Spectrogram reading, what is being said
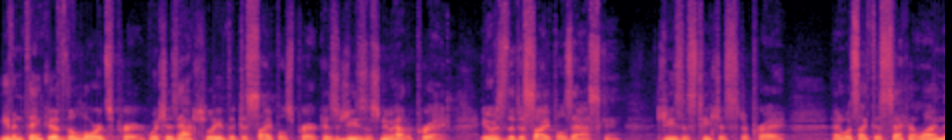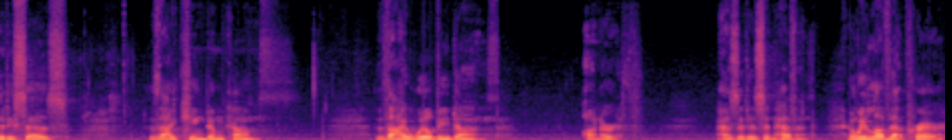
even think of the Lord's Prayer, which is actually the disciples' prayer, because Jesus knew how to pray. It was the disciples asking. Jesus, teach us to pray. And what's like the second line that he says? Thy kingdom come, thy will be done on earth as it is in heaven. And we love that prayer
